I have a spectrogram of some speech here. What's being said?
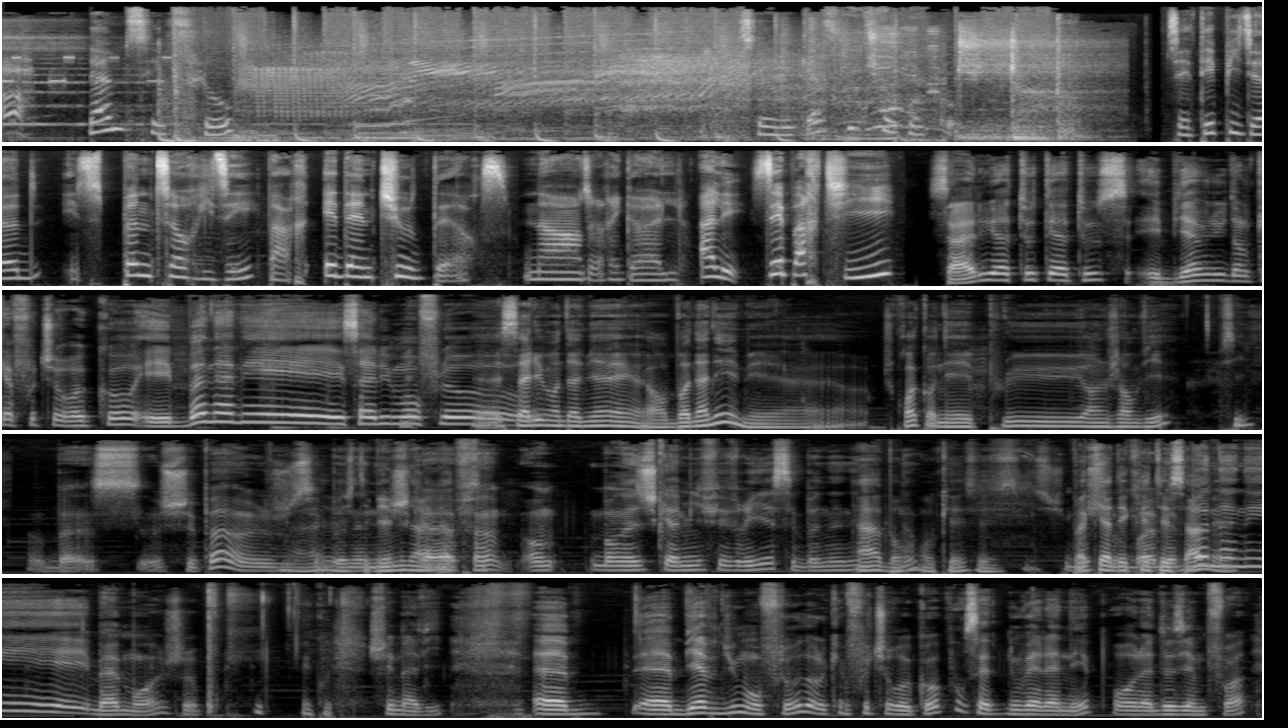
Dame, c'est Flo. C'est le Cafuturoco. Cet épisode est sponsorisé par Eden Tudors. Non, je rigole. Allez, c'est parti Salut à toutes et à tous et bienvenue dans le Cafucho Rocco et bonne année Salut mon Flo Euh, salut mon Damien, alors bonne année, mais euh, je crois qu'on est plus en janvier, si Bah, je sais pas, euh, je Ouais, sais bonne année la jusqu'à la fin. On, on a dit jusqu'à mi-février, c'est bonne année. Ah bon, ok, je sais pas qui a décrété bah, ça, Bonne mais année Bah moi, je, écoute. je fais ma vie. Euh, euh, bienvenue mon Flo dans le Rocco pour cette nouvelle année, pour la deuxième fois.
